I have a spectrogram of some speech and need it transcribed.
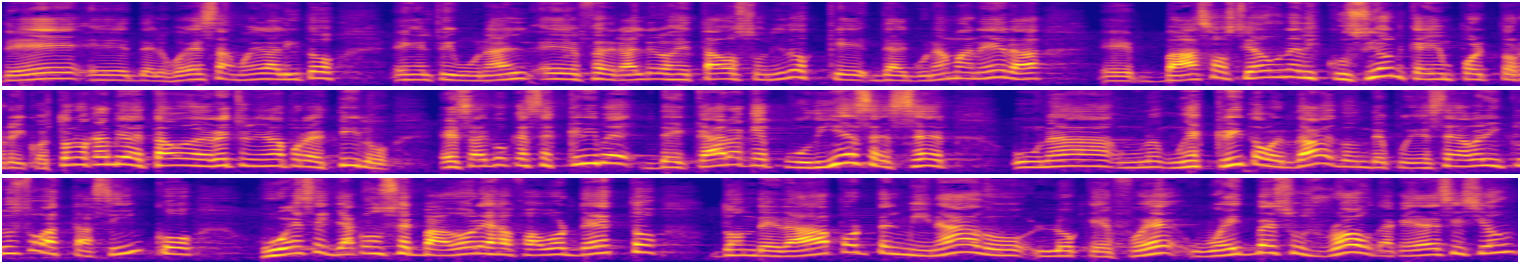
de, eh, del juez Samuel Alito en el Tribunal eh, Federal de los Estados Unidos que de alguna manera eh, va asociado a una discusión que hay en Puerto Rico. Esto no cambia el Estado de Derecho ni nada por el estilo. Es algo que se escribe de cara a que pudiese ser una, una- un escrito, ¿verdad? Donde pudiese haber incluso hasta cinco jueces ya conservadores a favor de esto, donde da por terminado lo que fue Wade versus Roe, aquella decisión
